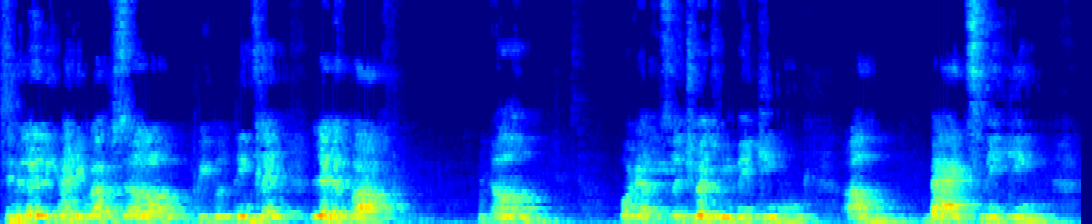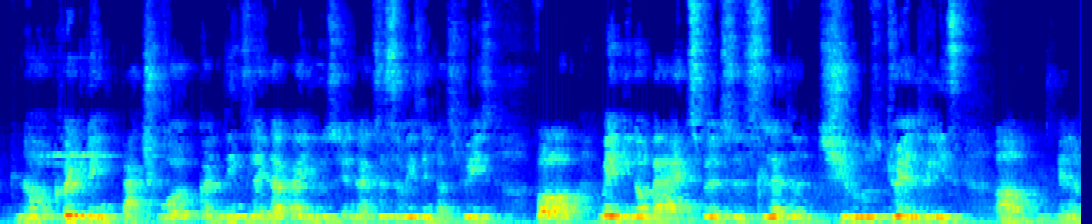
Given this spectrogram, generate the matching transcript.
Similarly, handicrafts, uh, people things like leather craft, um, what else? Jewelry making, um, bags making, uh, quilting, patchwork and things like that are used in accessories industries for making a bags versus leather shoes, jewelries, um, you know.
